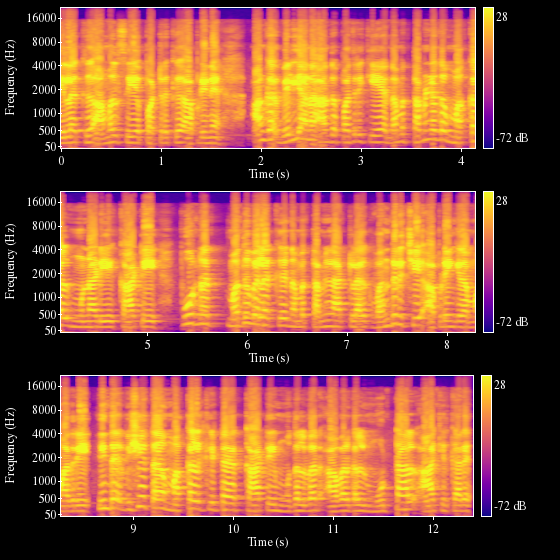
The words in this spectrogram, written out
விலக்கு அமல் செய்யப்பட்டிருக்கு அப்படின்னு. அங்கே வெளியான அந்த பத்திரிகையை நம்ம தமிழக மக்கள் முன்னாடி காட்டி பூர்ண மது விலக்கு நம்ம தமிழ்நாட்டில் வந்துருச்சு அப்படிங்கிற மாதிரி இந்த விஷயத்த மக்கள் கிட்ட காட்டி முதல்வர் அவர்கள் முட்டாள் ஆக்கியிருக்காரு.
